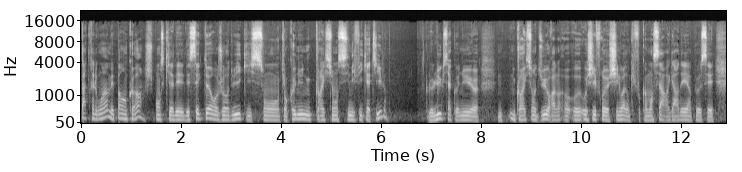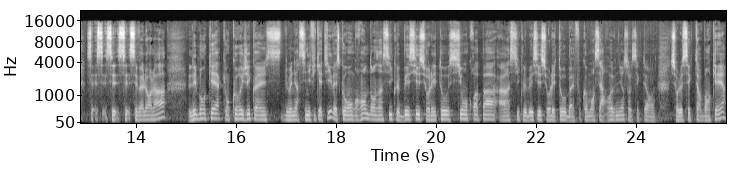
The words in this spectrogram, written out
Pas très loin, mais pas encore. Je pense qu'il y a des, des secteurs aujourd'hui qui, sont, qui ont connu une correction significative. Le luxe a connu euh, une, correction dure aux, chiffres chinois, donc il faut commencer à regarder un peu ces, valeurs-là. Les bancaires qui ont corrigé quand même de manière significative. Est-ce qu'on rentre dans un cycle baissier sur les taux? Si on ne croit pas à un cycle baissier sur les taux, bah, il faut commencer à revenir sur le secteur, sur le secteur bancaire.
